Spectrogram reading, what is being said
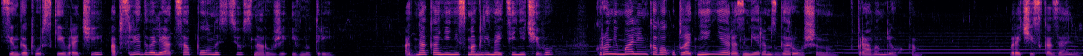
Сингапурские врачи обследовали отца полностью снаружи и внутри. Однако они не смогли найти ничего, кроме маленького уплотнения размером с горошину в правом легком – Врачи сказали,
